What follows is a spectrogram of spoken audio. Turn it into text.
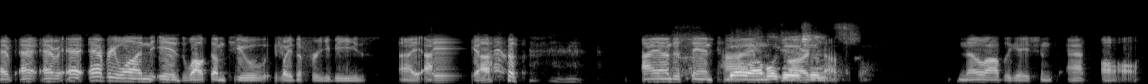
ev- ev- ev- Everyone is welcome to enjoy the freebies. I, I, uh, I understand time. No are obligations. No obligations at all.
